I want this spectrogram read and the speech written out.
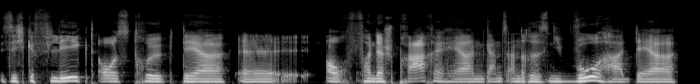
sich gepflegt ausdrückt, der äh, auch von der Sprache her ein ganz anderes Niveau hat, der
